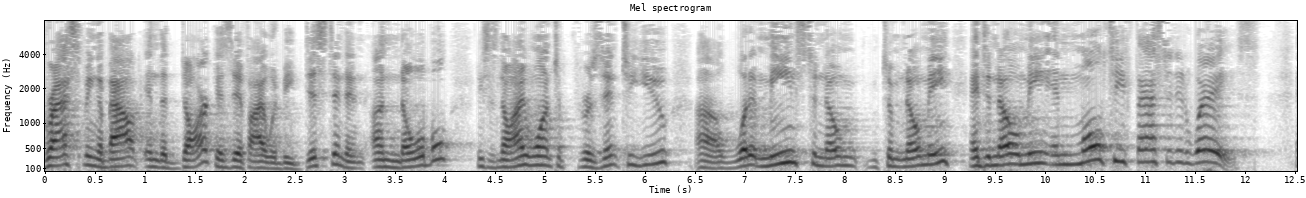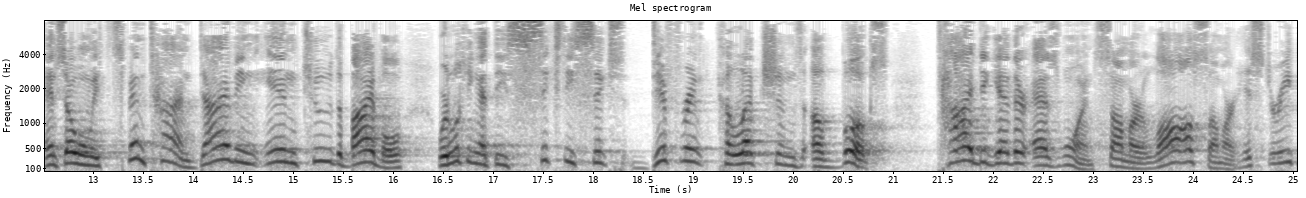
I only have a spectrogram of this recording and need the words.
grasping about in the dark as if I would be distant and unknowable. He says, no, I want to present to you uh, what it means to know, to know me and to know me in multifaceted ways. And so when we spend time diving into the Bible, we're looking at these 66 different collections of books tied together as one. Some are law, some are history,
